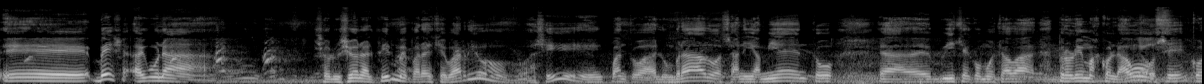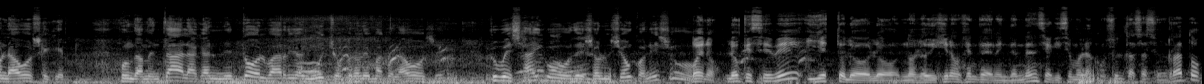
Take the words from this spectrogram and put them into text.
Eh, ¿Ves alguna solución al firme para este barrio? Así, en cuanto a alumbrado, a saneamiento, viste cómo estaba problemas con la OCE, con la OCE que es fundamental, acá en todo el barrio hay muchos problemas con la OCE. ¿Tú ves algo de solución con eso? Bueno, lo que se ve, y esto lo, nos lo dijeron gente de la Intendencia que hicimos las consultas hace un rato,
